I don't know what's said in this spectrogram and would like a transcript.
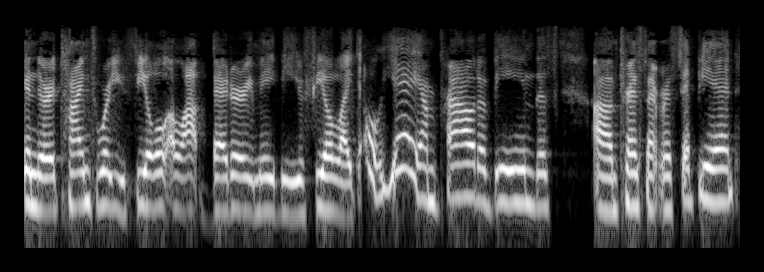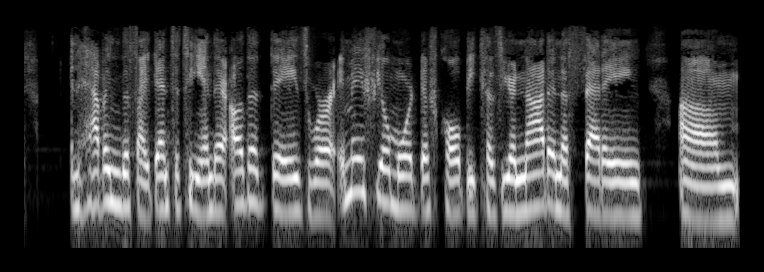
And there are times where you feel a lot better. Maybe you feel like, oh, yay, I'm proud of being this um, transplant recipient and having this identity. And there are other days where it may feel more difficult because you're not in a setting um,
